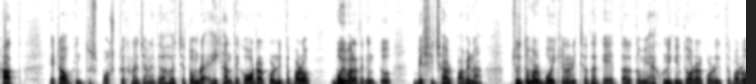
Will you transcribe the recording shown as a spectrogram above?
সাত, এটাও কিন্তু স্পষ্ট এখানে জানিয়ে দেওয়া হয়েছে। তোমরা এইখান থেকেও অর্ডার করে নিতে পারো। বইমেলাতে কিন্তু বেশি ছাড় পাবে না। যদি তোমার বই কেনার ইচ্ছা থাকে, তাহলে তুমি এখনই কিন্তু অর্ডার করে দিতে পারো।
